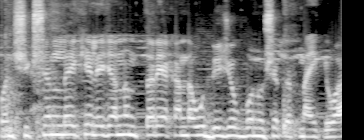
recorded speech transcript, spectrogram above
पण शिक्षण लय केल्याच्यानंतर एखादा उद्योजक बनू शकत नाही किंवा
